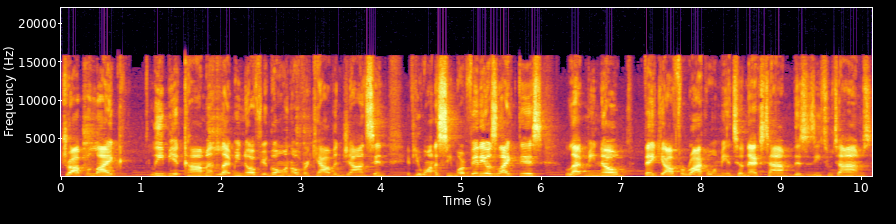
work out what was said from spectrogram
drop a like, leave me a comment. Let me know if you're going over Calvin Johnson. If you want to see more videos like this, let me know. Thank y'all for rocking with me. Until next time, this is E2Tymes.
